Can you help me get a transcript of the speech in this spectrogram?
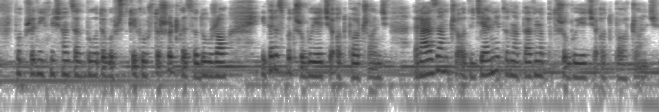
w poprzednich miesiącach było tego wszystkiego już troszeczkę za dużo i teraz potrzebujecie odpocząć. Razem czy oddzielnie, to na pewno potrzebujecie odpocząć.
